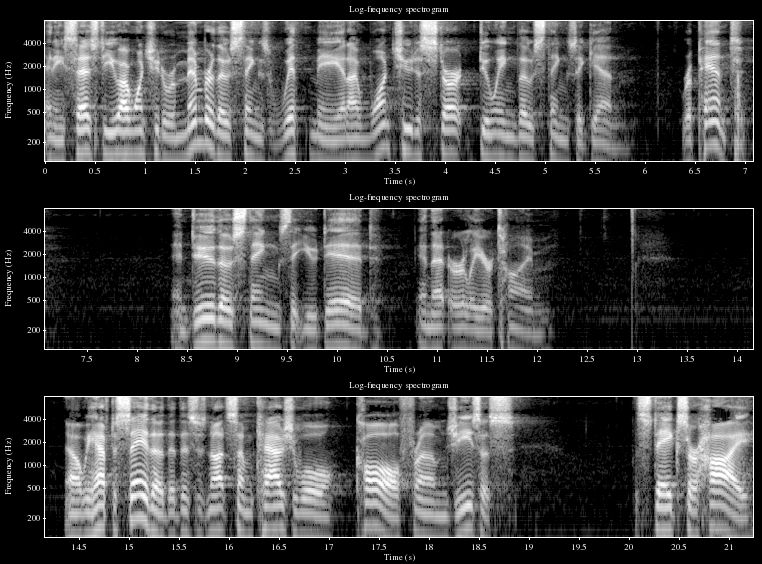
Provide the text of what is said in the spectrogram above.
And he says to you, I want you to remember those things with me and I want you to start doing those things again. Repent and do those things that you did in that earlier time. Now, we have to say, though, that this is not some casual call from Jesus. The stakes are high,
